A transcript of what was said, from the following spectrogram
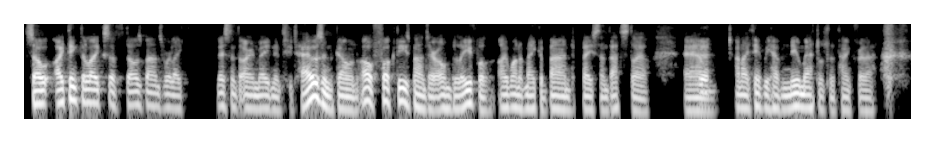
So I think the likes of those bands were like listening to Iron Maiden in 2000, going, "Oh fuck, these bands are unbelievable. I want to make a band based on that style." Um, Yeah. And I think we have new metal to thank for that.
